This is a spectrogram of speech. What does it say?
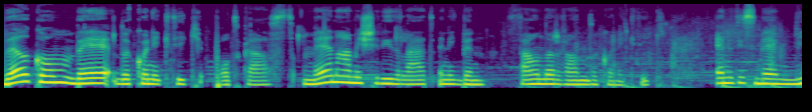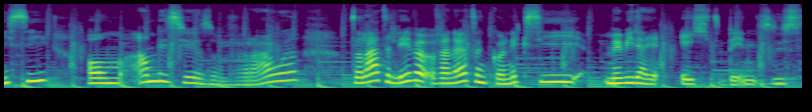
Welkom bij de Connectiek podcast. Mijn naam is Cherie de Laat en ik ben founder van de Connectiek. En het is mijn missie om ambitieuze vrouwen te laten leven vanuit een connectie met wie dat je echt bent. Dus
